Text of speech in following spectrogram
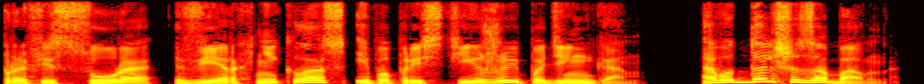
Профессура — верхний класс и по престижу, и по деньгам. А вот дальше забавно.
